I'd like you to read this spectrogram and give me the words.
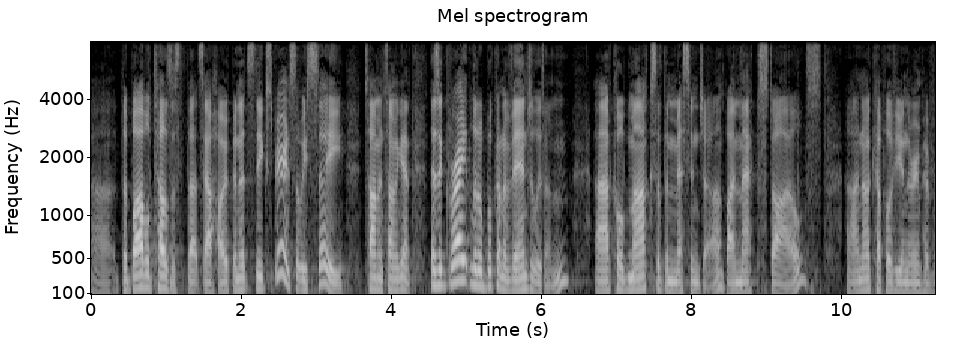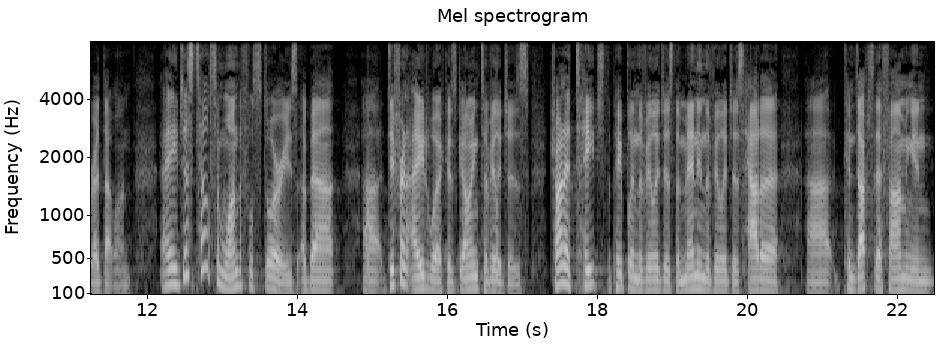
Uh, the Bible tells us that that's our hope, and it's the experience that we see time and time again. There's a great little book on evangelism uh, called Marks of the Messenger by Mack Stiles. Uh, I know a couple of you in the room have read that one. And he just tells some wonderful stories about uh, different aid workers going to villages, trying to teach the people in the villages, the men in the villages, how to uh, conduct their farming in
